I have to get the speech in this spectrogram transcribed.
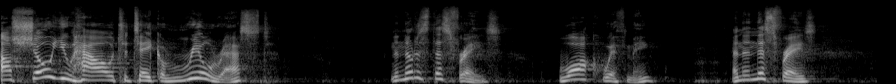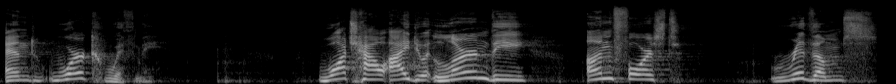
I'll show you how to take a real rest. Now, notice this phrase walk with me. And then this phrase, and work with me. Watch how I do it. Learn the unforced rhythms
